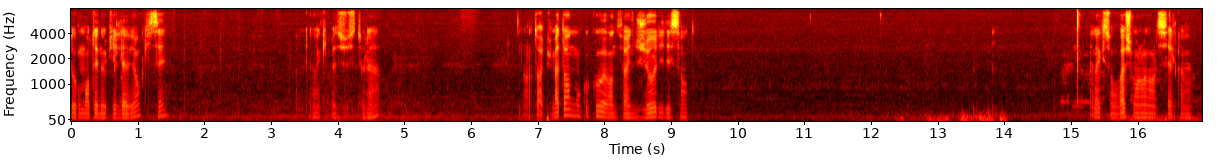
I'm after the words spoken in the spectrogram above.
Augmenter nos kills d'avion, qui sait? Il y en a un qui passe juste là. Alors t'aurais pu m'attendre mon coco avant de faire une jolie descente. Il y en a qui sont vachement loin dans le ciel quand même.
